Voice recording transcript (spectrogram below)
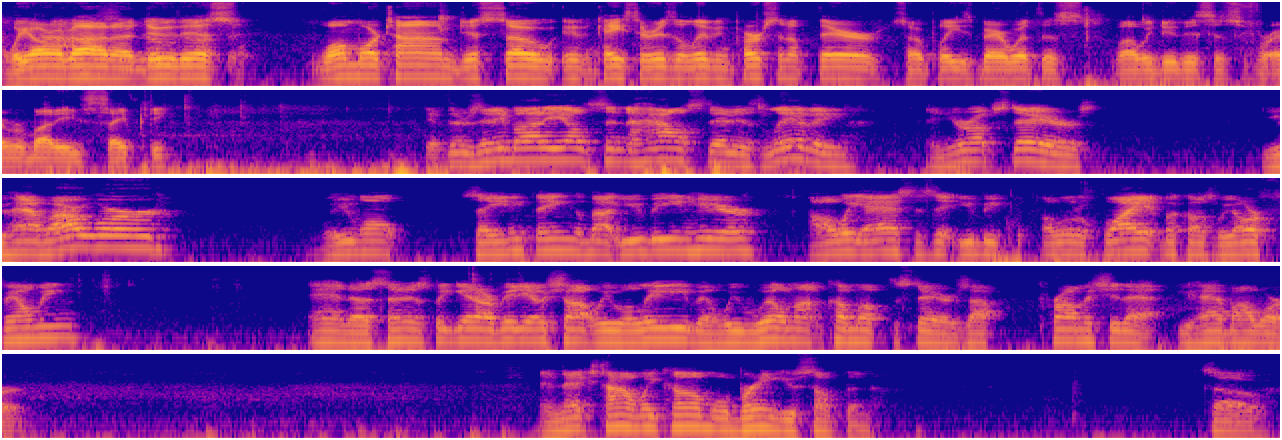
We are gonna do this one more time, just so in case there is a living person up there. So please bear with us while we do this. This is for everybody's safety. If there's anybody else in the house that is living and you're upstairs, you have our word. We won't say anything about you being here. All we ask is that you be a little quiet because we are filming. And as soon as we get our video shot, we will leave and we will not come up the stairs. I promise you that. You have my word. And next time we come, we'll bring you something. So.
